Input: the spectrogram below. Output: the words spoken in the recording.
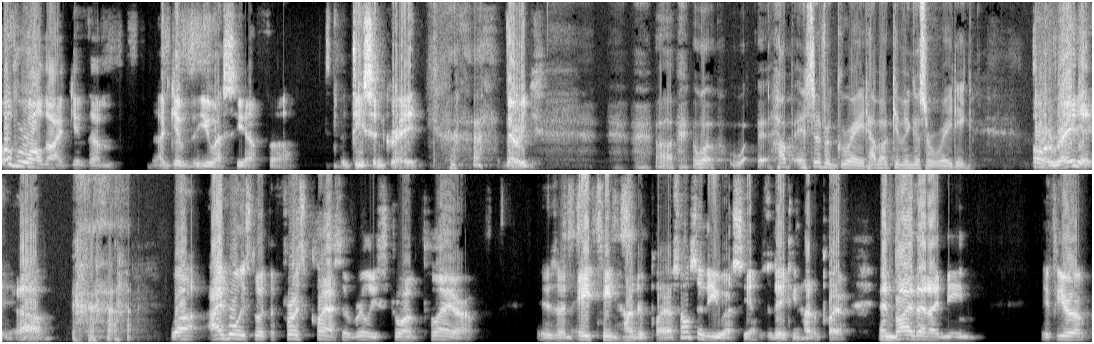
Overall, though, I'd give them, I'd give the USCF uh, a decent grade. Very. Uh, well, how, instead of a grade, how about giving us a rating? Oh, a rating. Oh. well, I've always thought the first class of really strong player is an 1800 player. So also say the USCF is an 1800 player. And by that I mean if you're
